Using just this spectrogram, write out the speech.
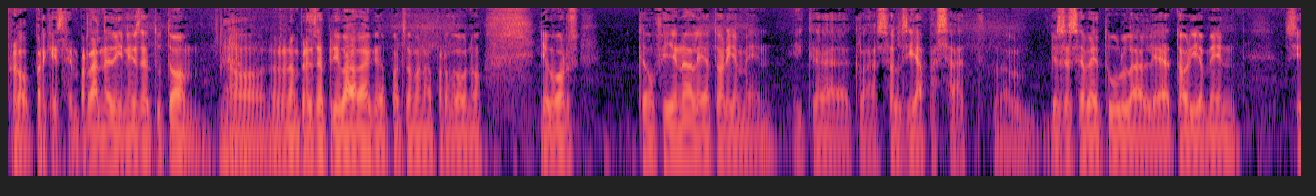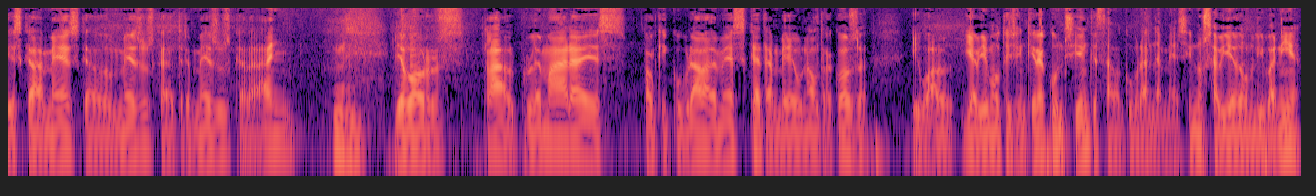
però perquè estem parlant de diners de tothom, Ja. no, no és una empresa privada que pots demanar perdó o no. Llavors, que ho feien aleatòriament i que, clar, se'ls hi ha passat. Vés a saber tu l'aleatòriament, si és cada mes, cada dos mesos, cada tres mesos, cada any... Mm -hmm. Llavors, clar, el problema ara és pel qui cobrava de més que també una altra cosa. Igual hi havia molta gent que era conscient que estava cobrant de més i no sabia d'on li venia.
